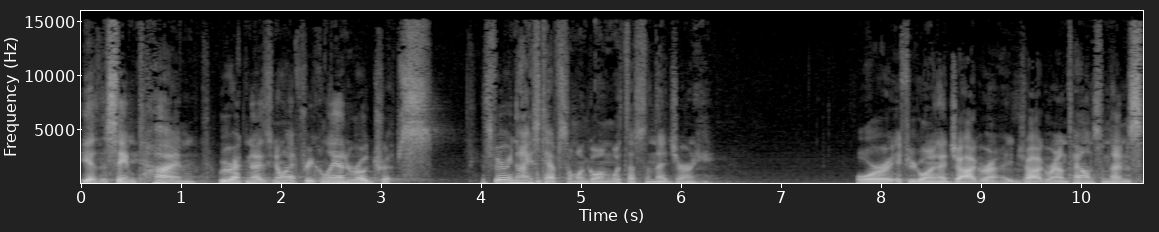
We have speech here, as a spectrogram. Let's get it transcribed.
Yet at the same time, we recognize, you know what, frequently on road trips, it's very nice to have someone going with us on that journey. Or if you're going to jog around, jog around town, sometimes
